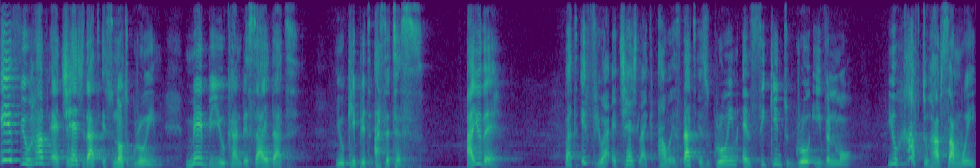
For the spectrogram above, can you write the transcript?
If you have a church that is not growing, maybe you can decide that you keep it as it is. Are you there? But if you are a church like ours that is growing and seeking to grow even more, you have to have some way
